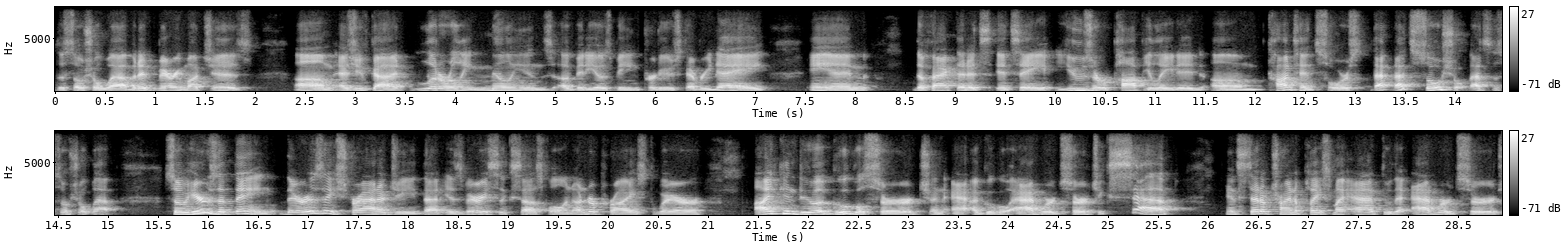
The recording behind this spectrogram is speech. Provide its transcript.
the social web, but it very much is. Um, as you've got literally millions of videos being produced every day, and the fact that it's it's a user populated um, content source that that's social. That's the social web. So here's the thing: there is a strategy that is very successful and underpriced where I can do a Google search, and a Google AdWords search, except instead of trying to place my ad through the AdWords search,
